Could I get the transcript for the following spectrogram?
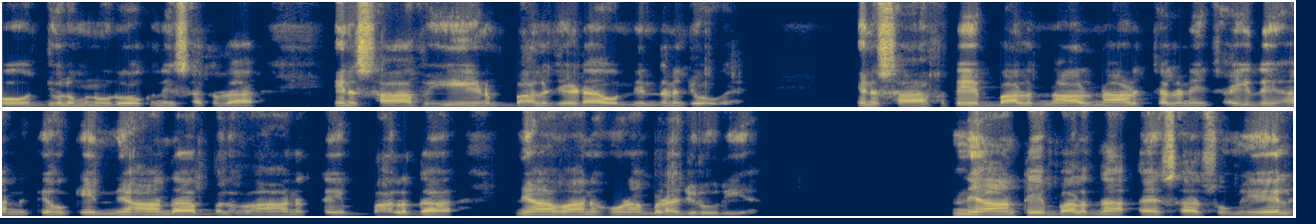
ਉਹ ਜ਼ੁਲਮ ਨੂੰ ਰੋਕ ਨਹੀਂ ਸਕਦਾ। ਇਨਸਾਫਹੀਣ ਬਲ ਜਿਹੜਾ ਉਹ ਨਿੰਦਣਯੋਗ ਹੈ। ਇਨਸਾਫ ਤੇ ਬਲ ਨਾਲ-ਨਾਲ ਚੱਲਣੇ ਚਾਹੀਦੇ ਹਨ ਕਿਉਂਕਿ ਨਿਆਂ ਦਾ, ਬਲਵਾਨ ਤੇ ਬਲ ਦਾ ਨਿਆਂਵਾਨ ਹੋਣਾ ਬੜਾ ਜ਼ਰੂਰੀ ਹੈ। ਨਿਆਂ ਤੇ ਬਲ ਦਾ ਐਸਾ ਸੁਮੇਲ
